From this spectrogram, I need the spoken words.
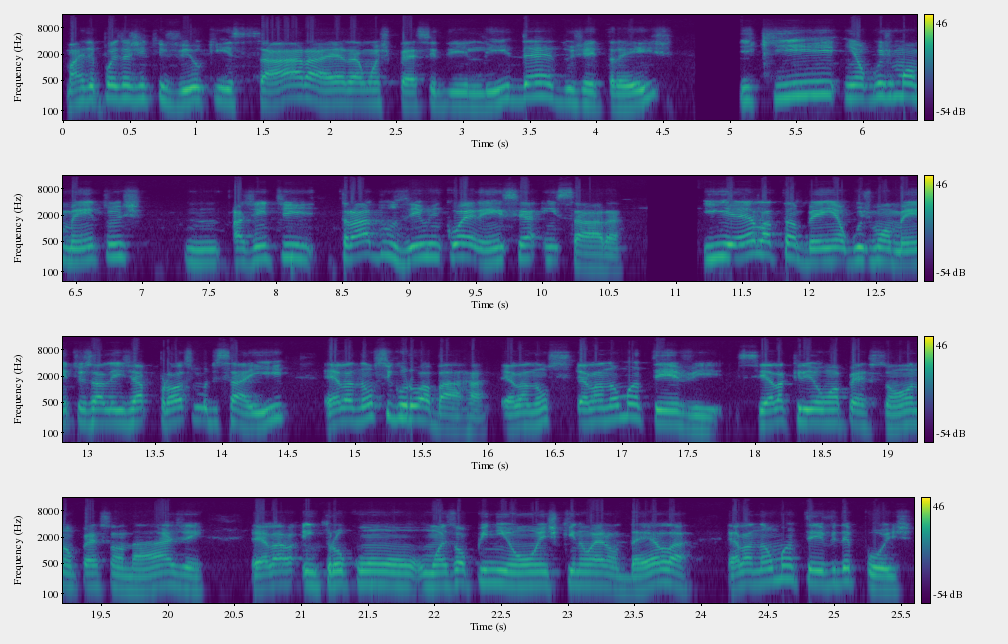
mas depois a gente viu que Sara era uma espécie de líder do G3 e que em alguns momentos hum, a gente traduziu incoerência em Sara. E ela também, em alguns momentos, ali já próximo de sair, ela não segurou a barra, ela não, ela não manteve. Se ela criou uma persona, um personagem, ela entrou com umas opiniões que não eram dela, ela não manteve depois.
